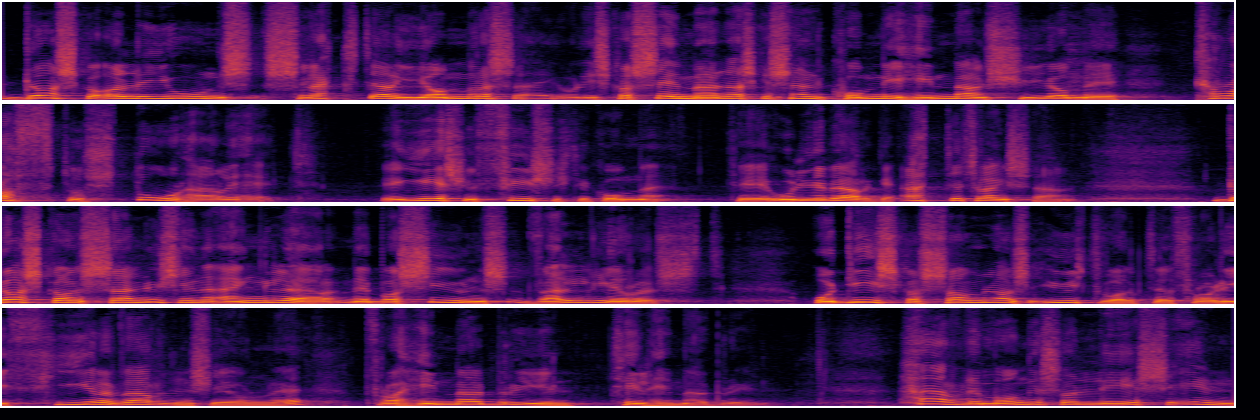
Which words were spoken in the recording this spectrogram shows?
da skal alle jordens slekter jamre seg, og de skal se menneskesønnen komme i himmelens skyer med kraft og stor herlighet. Det er Jesu fysiske komme til Oljeberget etter trengselen. Da skal han sende sine engler med basunens veldige røst, og de skal samle hans utvalgte fra de fire verdenshjørnene, fra himmelbryn til himmelbryn. Her er det mange som leser inn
